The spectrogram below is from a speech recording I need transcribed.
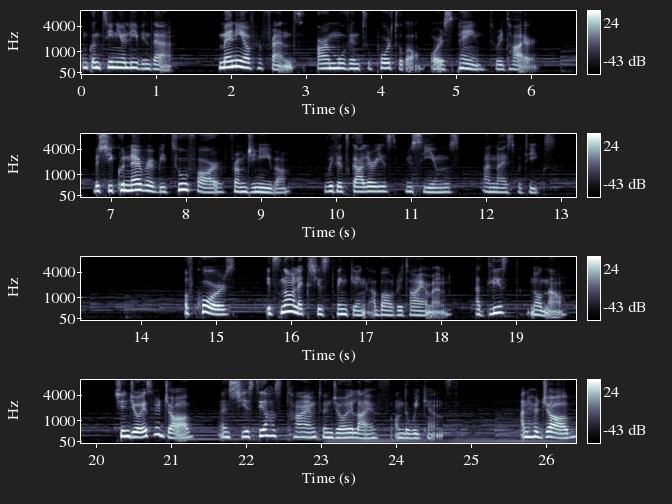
and continue living there. Many of her friends are moving to Portugal or Spain to retire, but she could never be too far from Geneva, with its galleries, museums, and nice boutiques. Of course, it's not like she's thinking about retirement, at least not now. She enjoys her job and she still has time to enjoy life on the weekends. And her job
